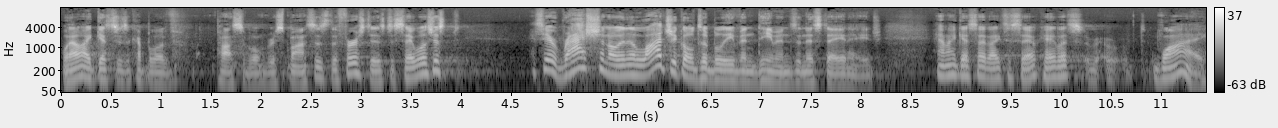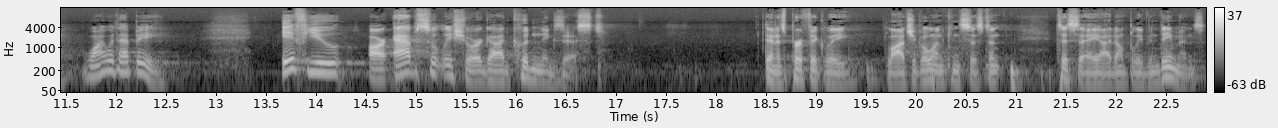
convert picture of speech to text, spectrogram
Well, I guess there's a couple of possible responses. The first is to say, well, it's just it's irrational and illogical to believe in demons in this day and age. And I guess I'd like to say, okay, let's, why? Why would that be? If you are absolutely sure God couldn't exist, then it's perfectly logical and consistent to say, I don't believe in demons.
